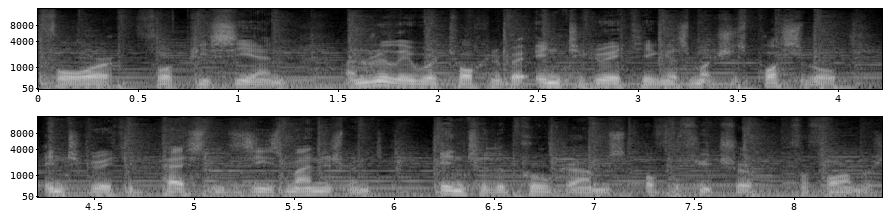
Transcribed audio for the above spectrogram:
for, for PCN. And really we're talking about integrating as much as possible integrated pest and disease management into the programmes of the future for farmers.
